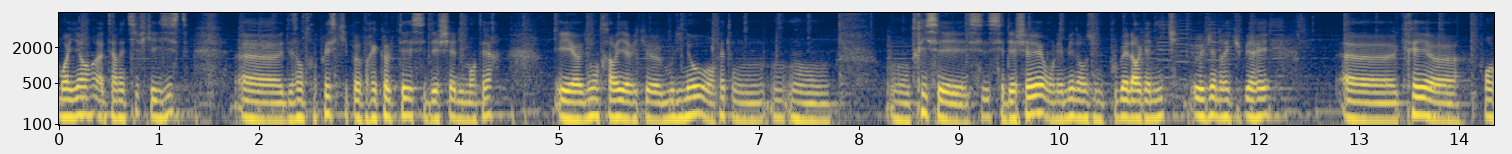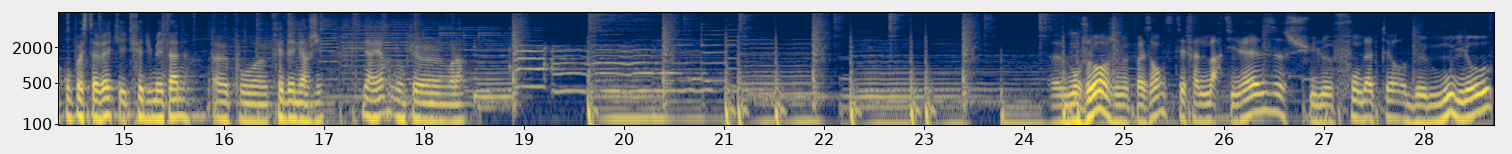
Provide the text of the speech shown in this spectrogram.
moyens alternatifs qui existent, des entreprises qui peuvent récolter ces déchets alimentaires. Et nous, on travaille avec Moulineau, en fait, on, trie ces, déchets, on les met dans une poubelle organique, eux viennent récupérer, créer, font un compost avec et créer du méthane pour créer de l'énergie derrière, donc voilà. Bonjour, je me présente, Stéphane Martinez, je suis le fondateur de Moulino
